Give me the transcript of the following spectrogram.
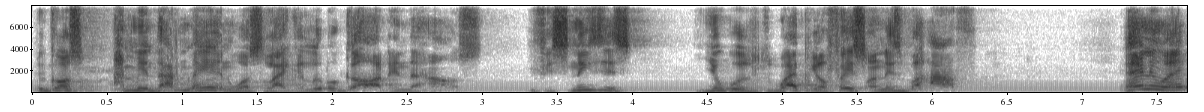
Because I mean that man was like a little god in the house. If he sneezes, you would wipe your face on his behalf. Anyway,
